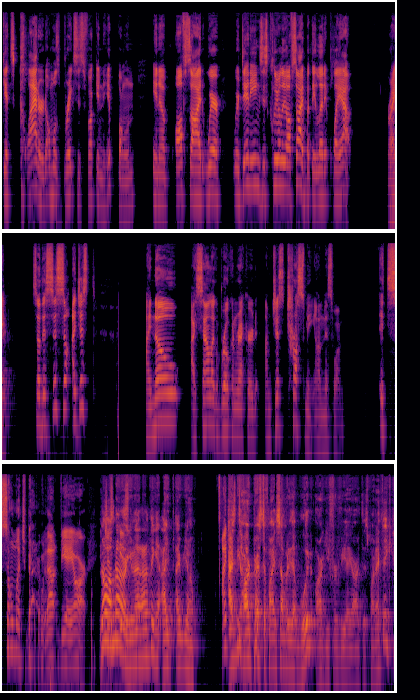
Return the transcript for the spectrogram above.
gets clattered, almost breaks his fucking hip bone in a offside where where Danny Ings is clearly offside, but they let it play out. Right? right. So this system, I just I know I sound like a broken record. I'm just trust me on this one. It's so much better without VAR. It no, I'm not arguing that. I don't think I, I you know, I just, I'd be hard pressed to find somebody that would argue for VAR at this point. I think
